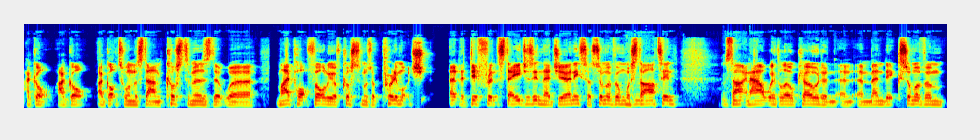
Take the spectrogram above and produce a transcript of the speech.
I got I got I got to understand customers that were my portfolio of customers were pretty much at the different stages in their journey. So some of them were mm-hmm. starting mm-hmm. Starting out with low code and, and, and Mendix. Some of them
